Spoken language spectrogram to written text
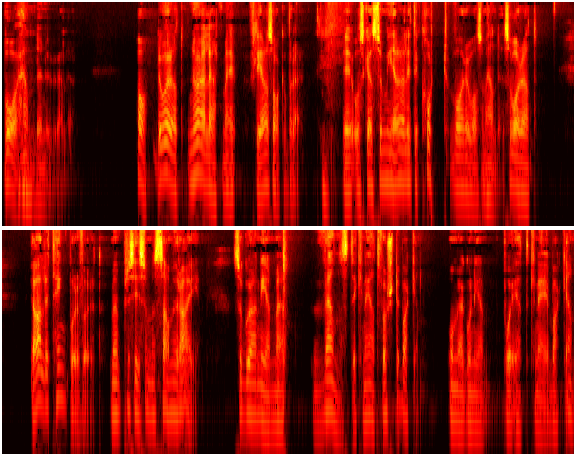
Vad hände nu eller? Ja, det var ju att nu har jag lärt mig flera saker på det här. Eh, och ska jag summera lite kort vad det var som hände så var det att jag har aldrig tänkt på det förut, men precis som en samuraj så går jag ner med vänsterknät först i backen om jag går ner på ett knä i backen.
